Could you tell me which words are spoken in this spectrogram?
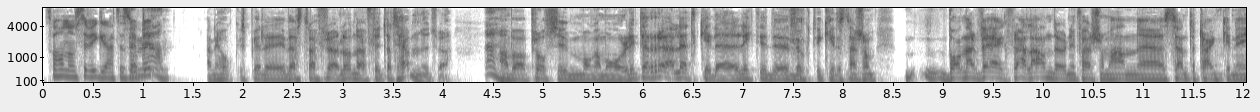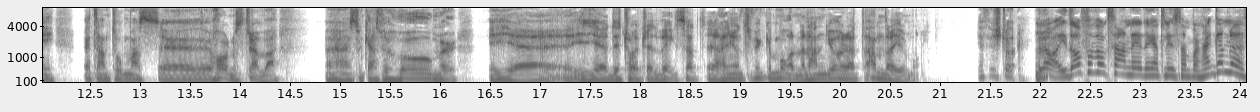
Så honom säger vi grattis Vem åt. är han? Han är hockeyspelare i Västra Frölunda, har flyttat hem nu tror jag. Han var proffs i många, många år. Lite rödlätt kille, riktigt eh, duktig kille. Sån som mm, banar väg för alla andra, ungefär som han eh, centertanken i, vet han, Thomas eh, Holmström va? Eh, som kallas för Homer i, eh, i eh, Detroit Red Wings. Så att, eh, han gör inte så mycket mål, men han gör att andra gör mål. Jag förstår. Bra. Idag får vi också anledning att lyssna på den här gamla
